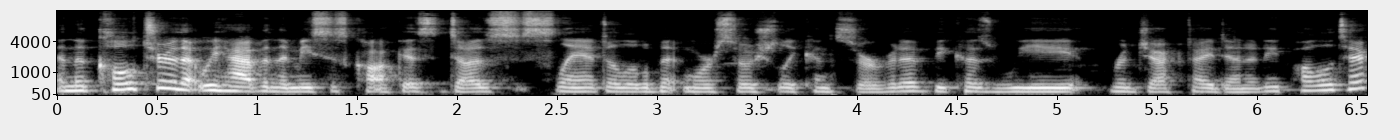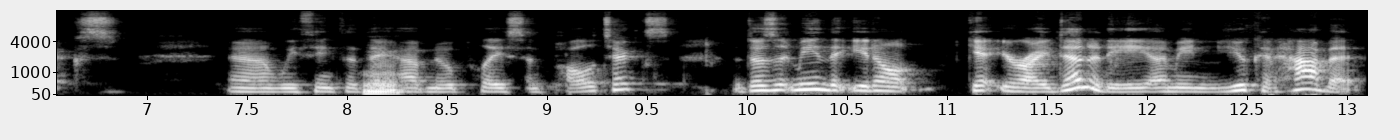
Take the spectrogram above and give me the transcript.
And the culture that we have in the Mises Caucus does slant a little bit more socially conservative because we reject identity politics. and we think that they mm. have no place in politics. It doesn't mean that you don't get your identity. I mean, you can have it.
